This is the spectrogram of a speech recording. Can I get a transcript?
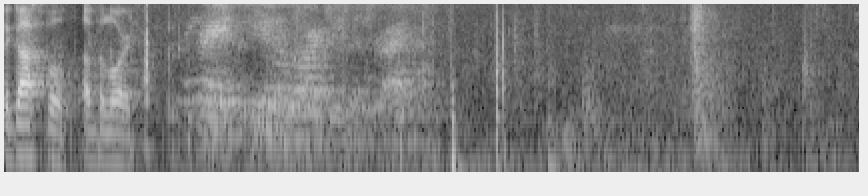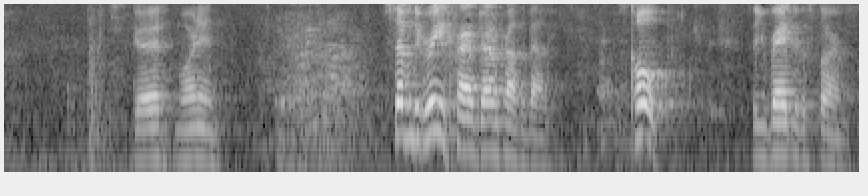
The Gospel of the Lord. Praise to you, Lord Jesus Christ. Good morning. Seven degrees prior to driving across the valley. It's cold, so you brave through the storms.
